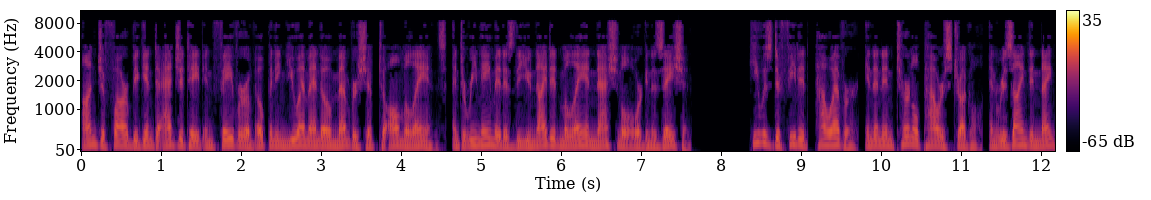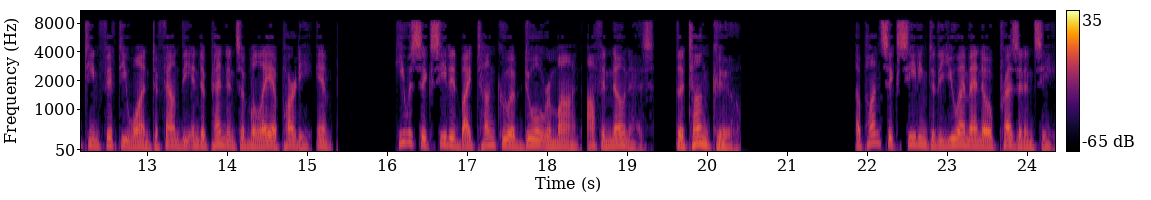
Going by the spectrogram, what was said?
Onn Jaafar began to agitate in favor of opening UMNO membership to all Malayans, and to rename it as the United Malayan National Organization. He was defeated, however, in an internal power struggle, and resigned in 1951 to found the Independence of Malaya Party IMP. He was succeeded by Tunku Abdul Rahman often known as the Tunku. Upon succeeding to the UMNO presidency,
